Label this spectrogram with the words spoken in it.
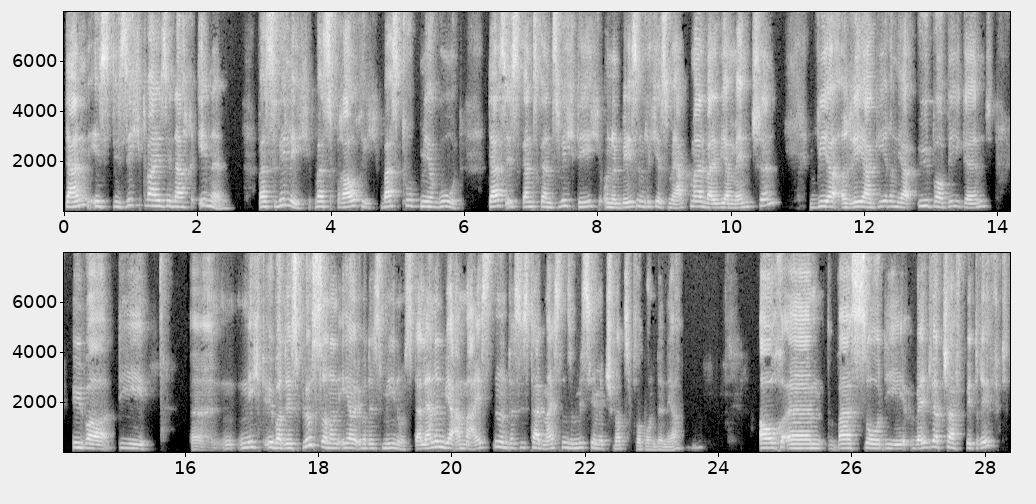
dann ist die Sichtweise nach innen Was will ich? Was brauche ich? Was tut mir gut? Das ist ganz, ganz wichtig und ein wesentliches Merkmal, weil wir Menschen, wir reagieren ja überwiegend über die, äh, nicht über das Plus, sondern eher über das Minus. Da lernen wir am meisten und das ist halt meistens ein bisschen mit Schmerz verbunden, ja. Auch ähm, was so die Weltwirtschaft betrifft.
